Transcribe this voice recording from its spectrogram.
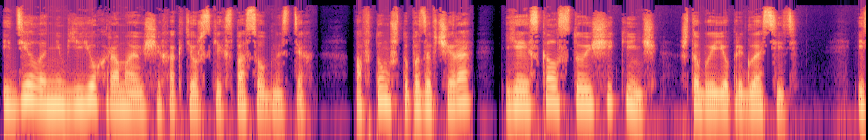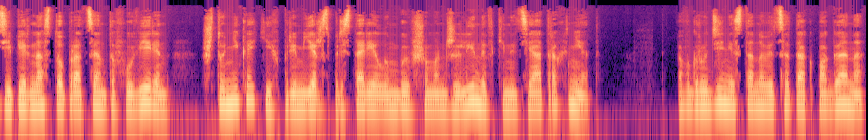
И дело не в ее хромающих актерских способностях, а в том, что позавчера я искал стоящий кинч, чтобы ее пригласить, и теперь на сто процентов уверен, что никаких премьер с престарелым бывшим Анджелины в кинотеатрах нет. В грудине становится так погано,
